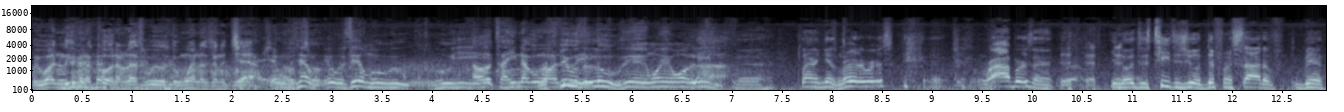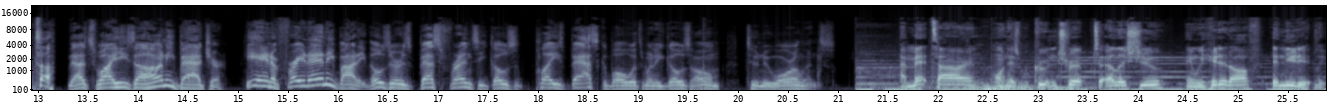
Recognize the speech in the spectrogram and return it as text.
we wasn't leaving the court unless we was the winners and the champs. Yeah, it was know, him. so- it was him who who, who he, All the time, he never wanted to refused to, lose. He didn't, he didn't want to leave. yeah, playing against murderers, robbers, and you know, it just teaches you a different side of being tough. That's why he's a honey badger. He ain't afraid of anybody. Those are his best friends he goes plays basketball with when he goes home to New Orleans. I met Tyrann on his recruiting trip to LSU, and we hit it off immediately.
